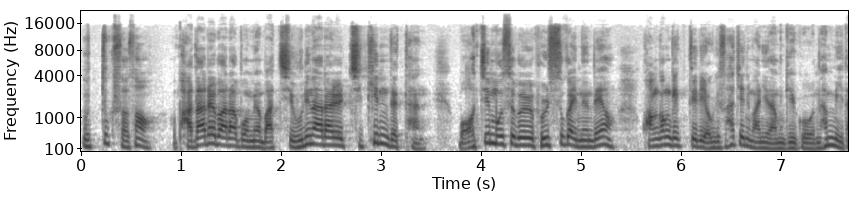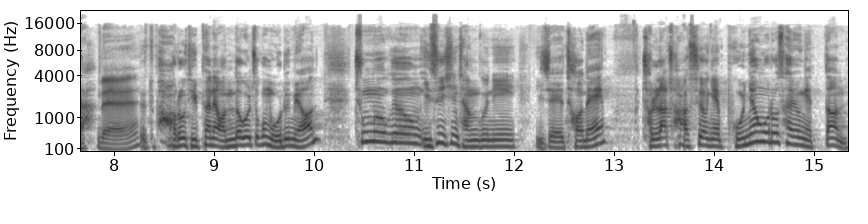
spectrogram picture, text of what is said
우뚝 서서 바다를 바라보며 마치 우리나라를 지키는 듯한 멋진 모습을 볼 수가 있는데요. 관광객들이 여기서 사진을 많이 남기곤 합니다. 네. 또 바로 뒤편에 언덕을 조금 오르면 충무경 이순신 장군이 이제 전에 전라 좌수영의 본영으로 사용했던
